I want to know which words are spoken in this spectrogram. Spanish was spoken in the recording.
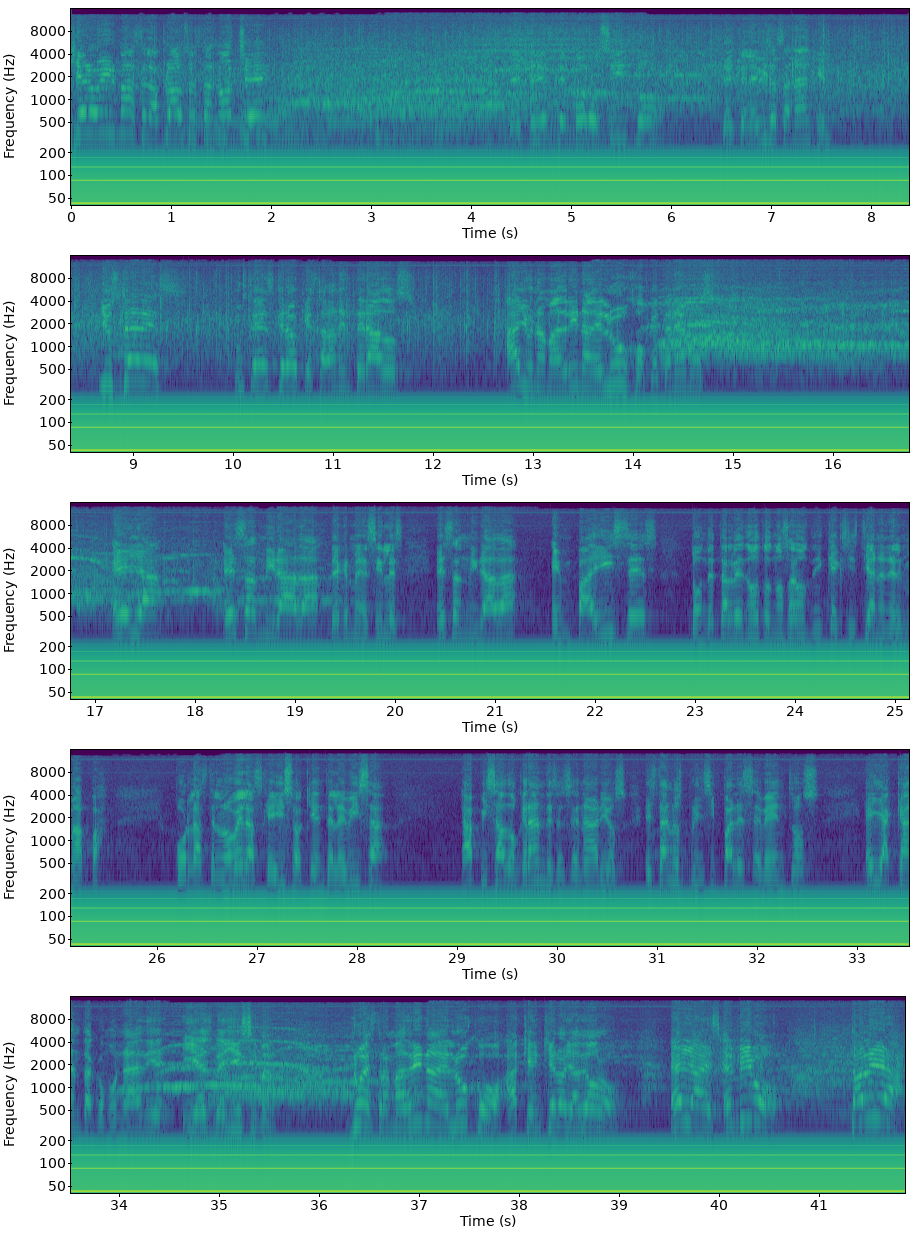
Quiero oír más el aplauso esta noche desde este Foro 5 de Televisa San Ángel. Y ustedes, ustedes creo que estarán enterados. Hay una madrina de lujo que tenemos. Ella es admirada, déjenme decirles, es admirada en países donde tal vez nosotros no sabemos ni que existían en el mapa. Por las telenovelas que hizo aquí en Televisa, ha pisado grandes escenarios, está en los principales eventos, ella canta como nadie y es bellísima. Nuestra madrina de lujo, a quien quiero y adoro, ella es en vivo, Talía.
